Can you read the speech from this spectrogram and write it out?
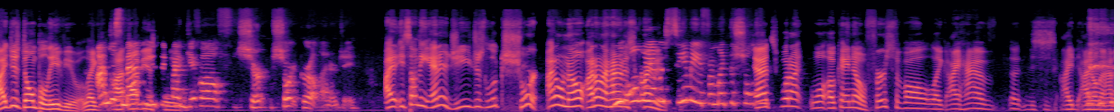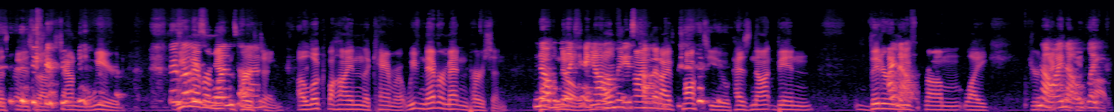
I just don't believe you. Like I'm just mad you think I give off short short girl energy. I, it's not the energy. You just look short. I don't know. I don't know how you to describe it. You only ever see me from like the shoulder. That's what I. Well, okay, no. First of all, like I have uh, this is I, I don't know how to say this without sounding weird. There's We've never met in time. person. A look behind the camera. We've never met in person. No, but, but no, like the only time that I've talked to you has not been literally from like your. No, I know. Like,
